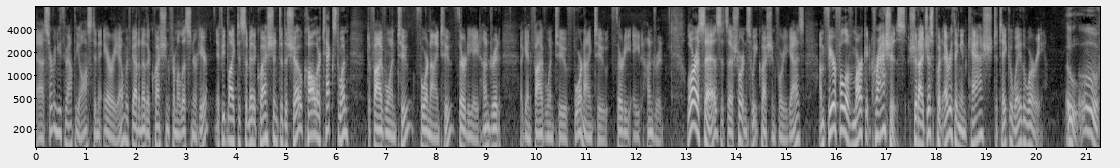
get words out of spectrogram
uh, serving you throughout the Austin area. And we've got another question from a listener here. If you'd like to submit a question to the show, call or text one to 512 492 3800. Again, 512 492 3800. Laura says, it's a short and sweet question for you guys. I'm fearful of market crashes. Should I just put everything in cash to take away the worry? Ooh.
